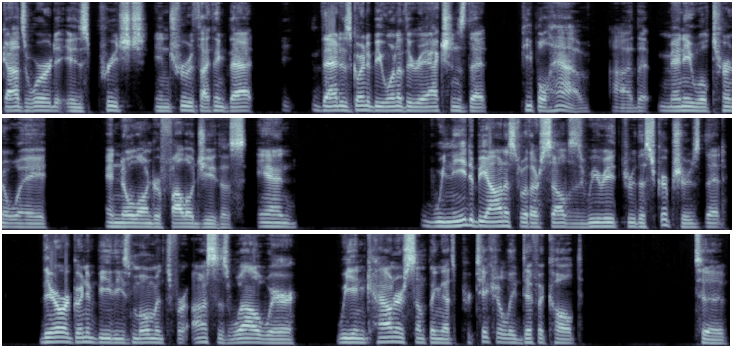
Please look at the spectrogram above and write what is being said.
God's word is preached in truth, I think that that is going to be one of the reactions that people have. Uh, that many will turn away and no longer follow Jesus. And we need to be honest with ourselves as we read through the scriptures that there are going to be these moments for us as well where we encounter something that's particularly difficult to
